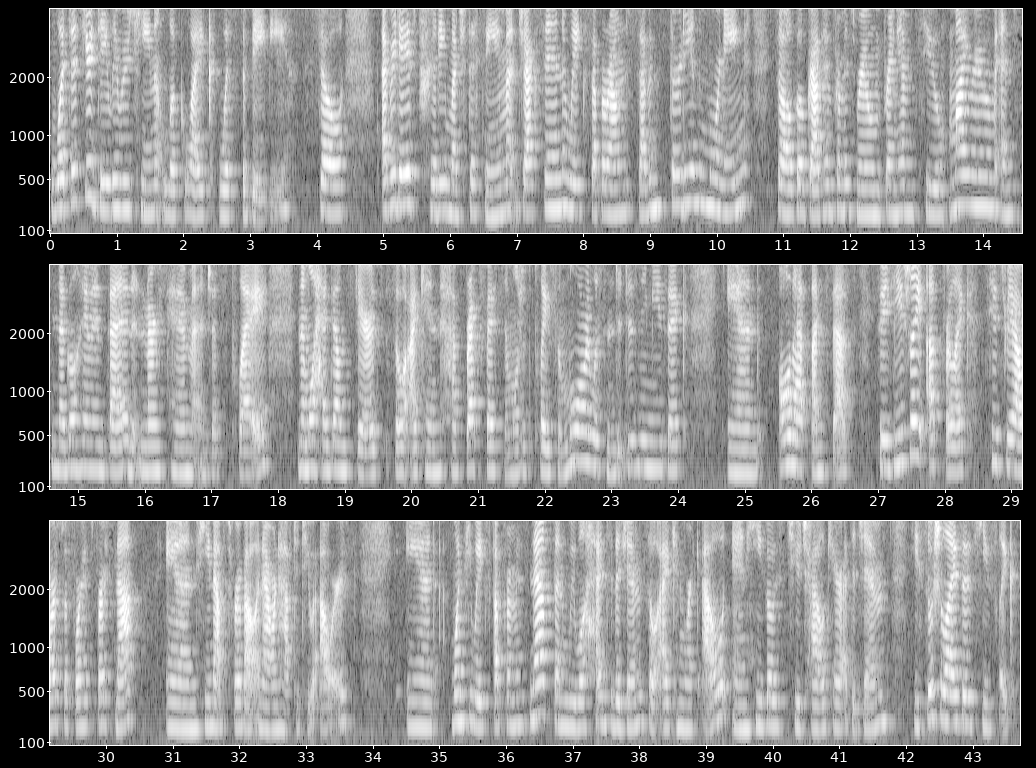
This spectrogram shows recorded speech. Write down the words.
What does your daily routine look like with the baby? So every day is pretty much the same. Jackson wakes up around 7.30 in the morning. So I'll go grab him from his room, bring him to my room and snuggle him in bed, nurse him and just play. And then we'll head downstairs so I can have breakfast and we'll just play some more, listen to Disney music and all that fun stuff. So he's usually up for like two, three hours before his first nap and he naps for about an hour and a half to two hours and once he wakes up from his nap then we will head to the gym so I can work out and he goes to childcare at the gym. He socializes, he's like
